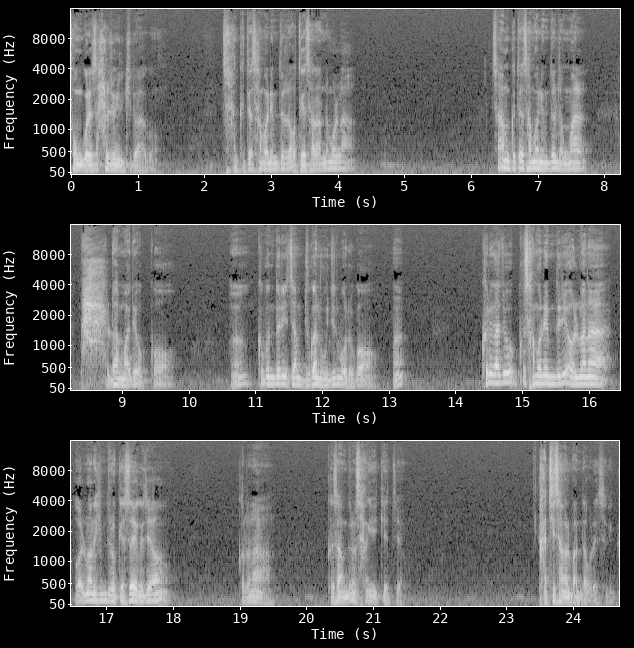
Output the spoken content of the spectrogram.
동굴에서 하루 종일 기도하고 참 그때 사모님들은 어떻게 살았는지 몰라. 참 그때 사모님들 정말 말도 한마디 없고, 어? 그분들이 참 누가 누군지도 모르고, 어? 그래가지고 그 사모님들이 얼마나, 얼마나 힘들었겠어요. 그죠? 그러나 그 사람들은 상이 있겠죠. 같이 상을 받는다고 그랬으니까.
